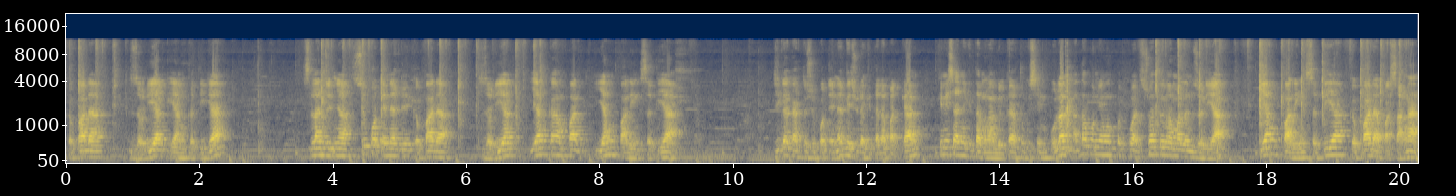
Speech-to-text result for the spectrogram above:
kepada zodiak yang ketiga. Selanjutnya support energi kepada zodiak yang keempat yang paling setia. Jika kartu support energi sudah kita dapatkan kini saatnya kita mengambil kartu kesimpulan ataupun yang memperkuat suatu ramalan zodiak yang paling setia kepada pasangan.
